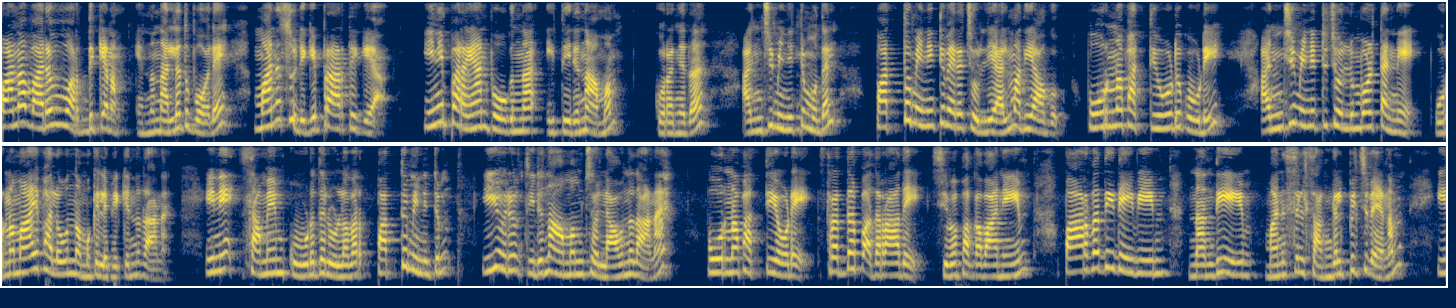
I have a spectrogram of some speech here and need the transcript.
പണവരവ് വർദ്ധിക്കണം എന്ന് നല്ലതുപോലെ മനസ്സുരുകി പ്രാർത്ഥിക്കുക. ഇനി പറയാൻ പോകുന്ന ഈ തിരുനാമം കുറഞ്ഞത് അഞ്ച് മിനിറ്റ് മുതൽ പത്ത് മിനിറ്റ് വരെ ചൊല്ലിയാൽ മതിയാകും. പൂർണ ഭക്തിയോടുകൂടി അഞ്ച് മിനിറ്റ് ചൊല്ലുമ്പോൾ തന്നെ പൂർണമായ ഫലവും നമുക്ക് ലഭിക്കുന്നതാണ്. ഇനി സമയം കൂടുതലുള്ളവർ പത്ത് മിനിറ്റും ഈ ഒരു തിരുനാമം ചൊല്ലാവുന്നതാണ്. പൂർണ ഭക്തിയോടെ ശ്രദ്ധ പതറാതെ ശിവഭഗവാനെയും പാർവതി ദേവിയെയും നന്ദിയെയും മനസ്സിൽ സങ്കല്പിച്ചു വേണം ഈ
